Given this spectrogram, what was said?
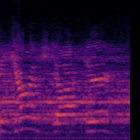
the George, Doctor.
